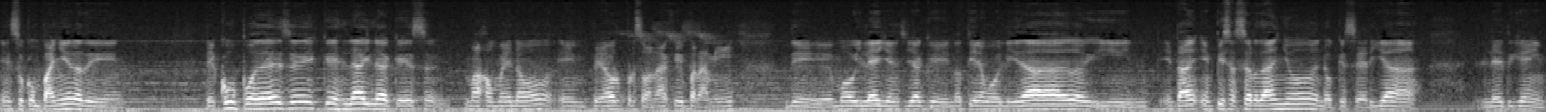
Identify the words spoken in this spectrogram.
en su compañera de, cupo de ese, que es Laila, que es más o menos el peor personaje para mí de Mobile Legends, ya que no tiene movilidad y empieza a hacer daño en lo que sería late game,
